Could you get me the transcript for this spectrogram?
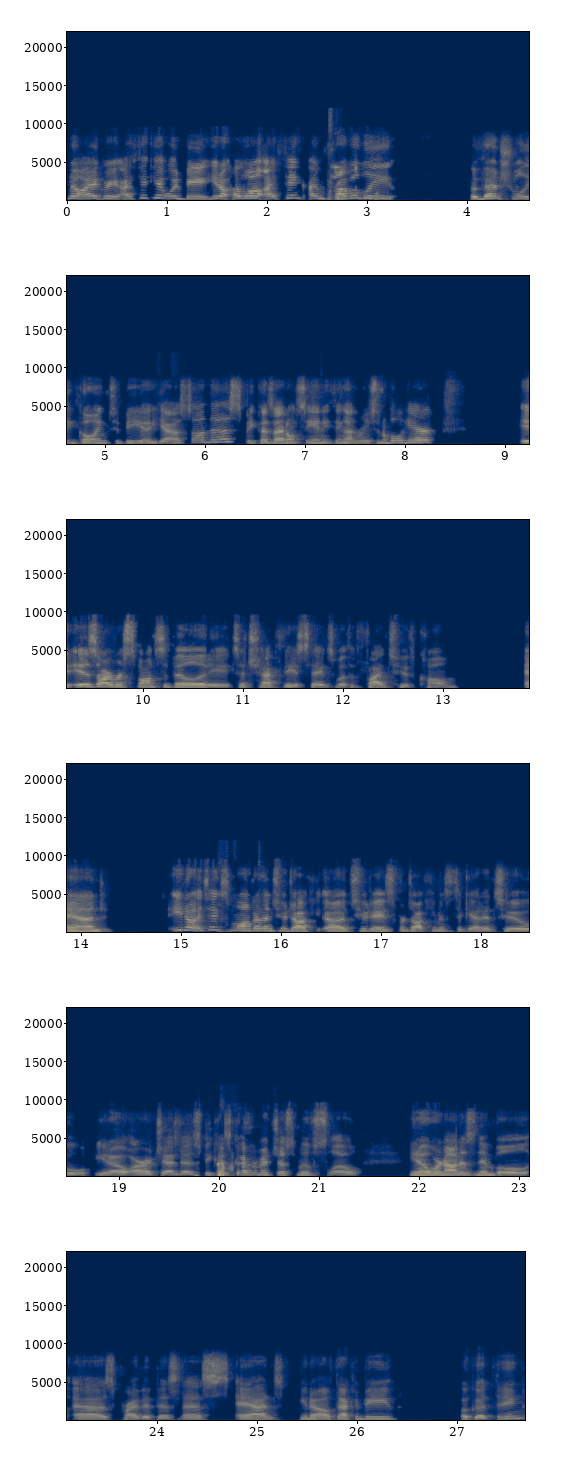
No, I agree. I think it would be, you know, uh, well, I think I'm probably eventually going to be a yes on this because I don't see anything unreasonable here. It is our responsibility to check these things with a fine tooth comb. And, you know, it takes longer than two doc, uh, two days for documents to get into, you know, our agendas because government just moves slow. You know, we're not as nimble as private business. And, you know, that can be a good thing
